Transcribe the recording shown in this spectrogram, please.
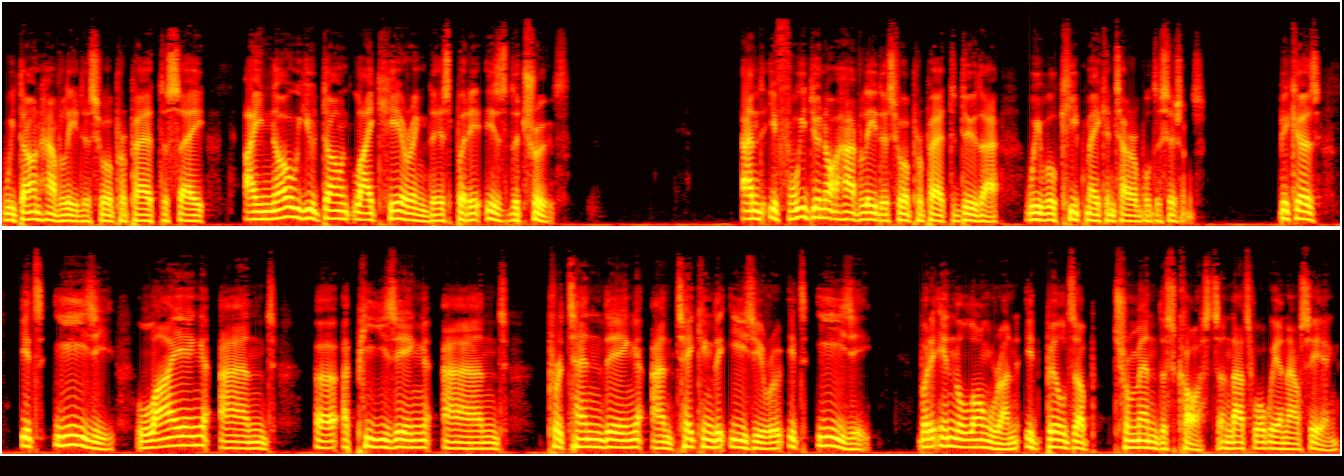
We don't have leaders who are prepared to say, I know you don't like hearing this, but it is the truth. And if we do not have leaders who are prepared to do that, we will keep making terrible decisions. Because it's easy lying and uh, appeasing and pretending and taking the easy route. It's easy. But in the long run, it builds up tremendous costs. And that's what we are now seeing.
